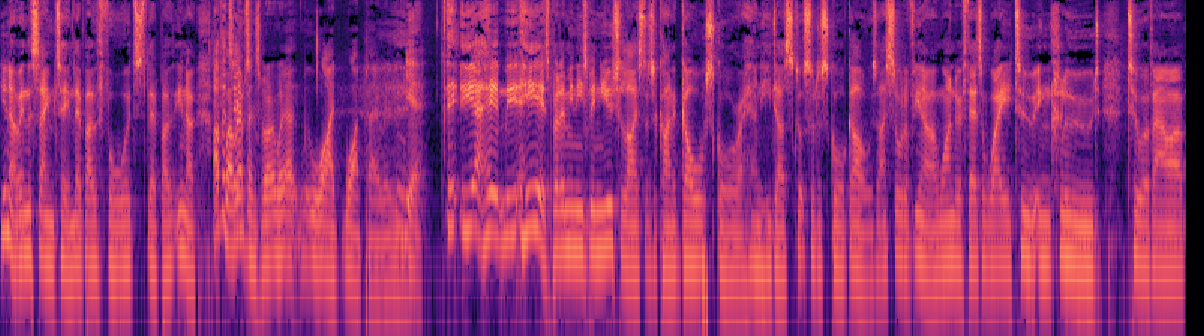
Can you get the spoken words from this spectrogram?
You know, in the same team, they're both forwards. They're both, you know, other well, teams. Redmond's more- a wide wide player, really. Yeah. Yeah, he, he is, but I mean, he's been utilised as a kind of goal scorer, and he does sort of score goals. I sort of, you know, I wonder if there's a way to include two of our,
